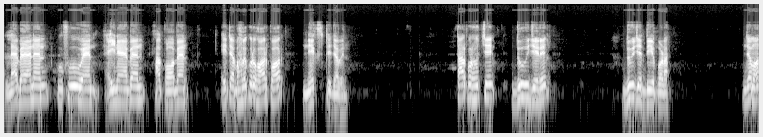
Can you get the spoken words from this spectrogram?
لبنا كفوا عنابا حطبا এটা ভালো করে হওয়ার পর নেক্সটে যাবেন তারপর হচ্ছে দুই জেরের দুই জের দিয়ে পড়া যেমন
